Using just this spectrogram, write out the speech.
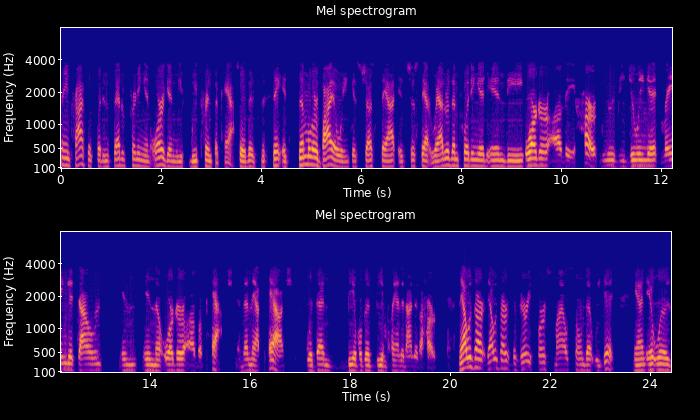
same process, but instead of printing an organ, we we print the patch. So it's the same. It's similar bioink. It's just that it's just that rather than putting it in the order of a heart, we would be doing it, laying it down in in the order of a patch, and then that patch would then be able to be implanted onto the heart. That was our that was our the very first milestone that we did. And it was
